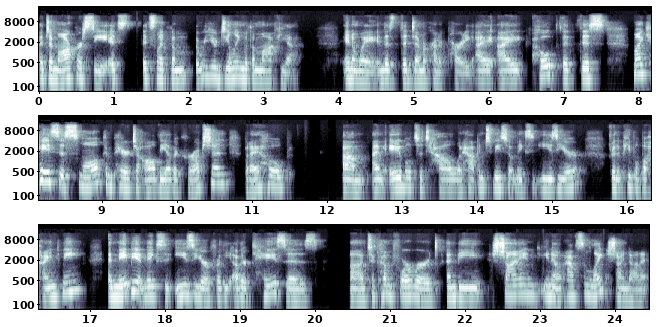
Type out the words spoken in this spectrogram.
a democracy. It's it's like the you're dealing with a mafia in a way in this the Democratic Party. I I hope that this my case is small compared to all the other corruption, but I hope um, I'm able to tell what happened to me so it makes it easier for the people behind me. And maybe it makes it easier for the other cases uh, to come forward and be shined, you know, have some light shined on it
